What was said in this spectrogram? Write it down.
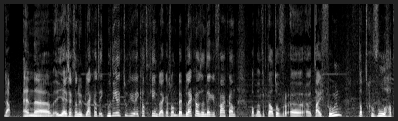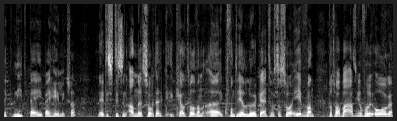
Ja, en uh, jij zegt dan nu Blackout. Ik moet eerlijk toegeven, ik had geen Blackout. Want bij Blackout dan denk ik vaak aan wat men vertelt over uh, Typhoon. Dat gevoel had ik niet bij, bij Helix hoor. Nee, het is, het is een ander soort. Hè. Ik, ik had het wel van, uh, ik vond het heel leuk. Hè. Het was zo even van, het was wat waziger voor je ogen.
